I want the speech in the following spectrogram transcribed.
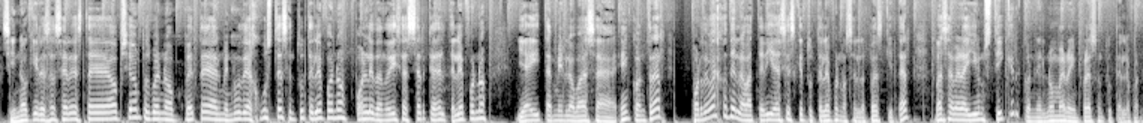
Si no quieres hacer esta opción, pues bueno, vete al menú de ajustes en tu teléfono, ponle donde dice cerca del teléfono y ahí también lo vas a encontrar. Por debajo de la batería, si es que tu teléfono se lo puedes quitar, vas a ver ahí un sticker con el número impreso en tu teléfono.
